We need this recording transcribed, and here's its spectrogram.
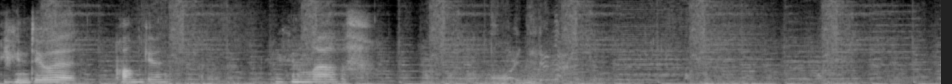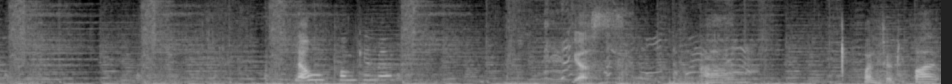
You can do it, pumpkin. You can live. No, pumpkin man. Yes. Um, 155.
